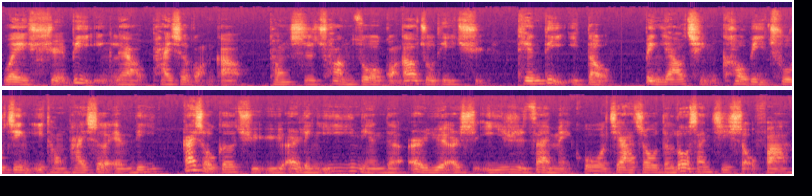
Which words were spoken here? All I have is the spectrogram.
为雪碧饮料拍摄广告，同时创作广告主题曲《天地一斗》，并邀请 Kobe 出镜一同拍摄 MV。该首歌曲于二零一一年的二月二十一日在美国加州的洛杉矶首发。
